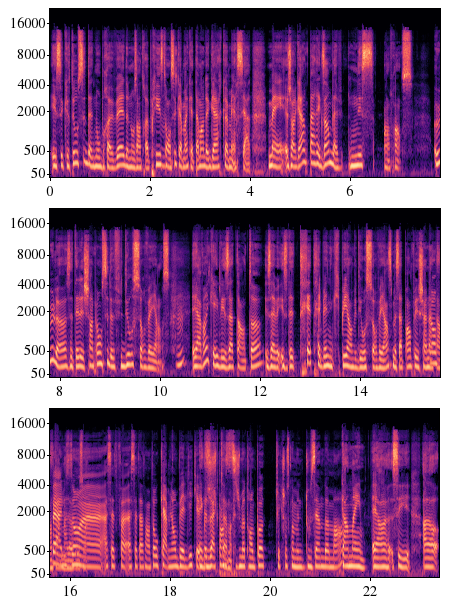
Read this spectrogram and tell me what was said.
et sécurité aussi de nos brevets, de nos entreprises. On sait comment il y a tellement de guerres commerciales. Mais je regarde, par exemple, la Nice en France. Eux, là, c'était les champions aussi de vidéosurveillance. Et avant qu'il y ait les attentats, ils, avaient, ils étaient très, très bien équipés en vidéosurveillance, mais ça n'a pas empêché un attentat, on fait allusion à, à cette, à cet attentat au camion bélier qui a fait, je Exactement. pense, si je me trompe pas, quelque chose comme une douzaine de morts. Quand même. Alors, c'est alors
